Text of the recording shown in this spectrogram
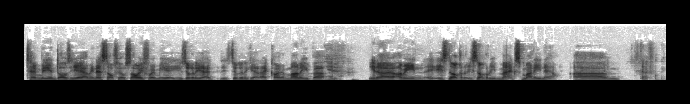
10 million dollars a year. I mean, let's not feel sorry for him here. He's still going to get, he's still going to get that kind of money, but yeah. you know, I mean, it's not going to, it's not going to be max money now. Um, yeah, definitely.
